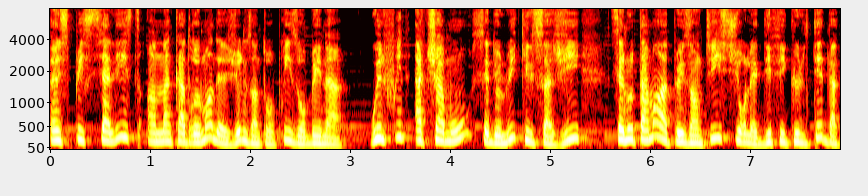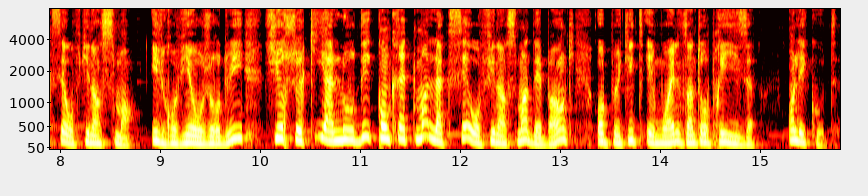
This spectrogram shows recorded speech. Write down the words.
un spécialiste en encadrement des jeunes entreprises au Bénin. Wilfried Achamou, c'est de lui qu'il s'agit, s'est notamment appesanti sur les difficultés d'accès au financement. Il revient aujourd'hui sur ce qui alourdit concrètement l'accès au financement des banques aux petites et moyennes entreprises. On l'écoute.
